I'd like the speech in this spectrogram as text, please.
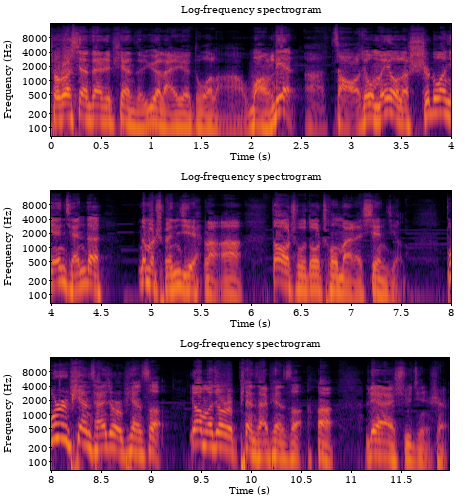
就说现在这骗子越来越多了啊，网恋啊，早就没有了十多年前的那么纯洁了啊，到处都充满了陷阱，不是骗财就是骗色，要么就是骗财骗色。哈，恋爱需谨慎，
